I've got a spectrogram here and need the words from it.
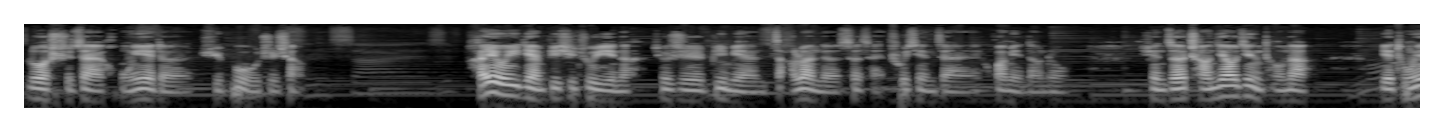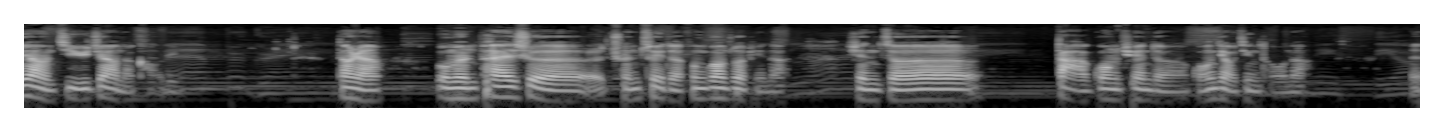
落实在红叶的局部之上。还有一点必须注意呢，就是避免杂乱的色彩出现在画面当中。选择长焦镜头呢，也同样基于这样的考虑。当然，我们拍摄纯粹的风光作品呢，选择大光圈的广角镜头呢，呃，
